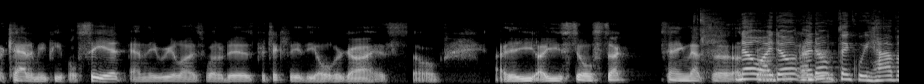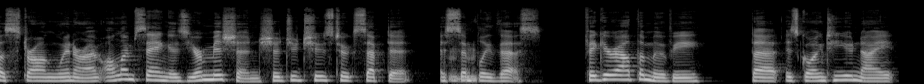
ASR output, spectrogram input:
Academy people see it and they realize what it is, particularly the older guys. So, are you, are you still stuck saying that's a, a no i don't contender? i don't think we have a strong winner I'm, all i'm saying is your mission should you choose to accept it is mm-hmm. simply this figure out the movie that is going to unite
